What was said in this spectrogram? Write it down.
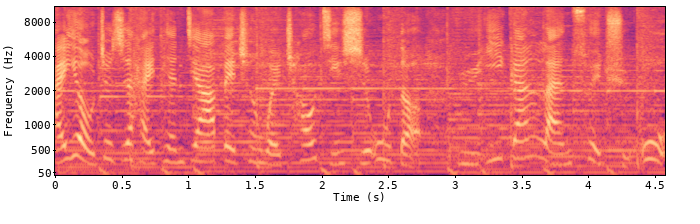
还有这支还添加被称为超级食物的羽衣甘蓝萃取物。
